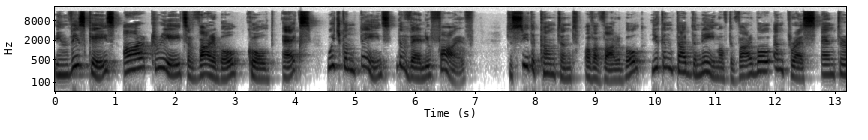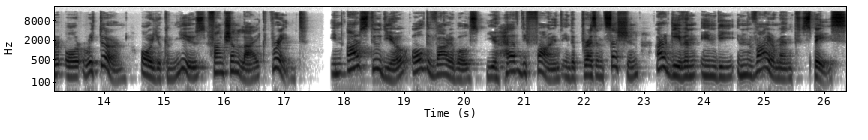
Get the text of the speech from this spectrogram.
In this case, R creates a variable called x which contains the value 5. To see the content of a variable, you can type the name of the variable and press enter or return, or you can use function like print. In RStudio, all the variables you have defined in the present session are given in the environment space.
